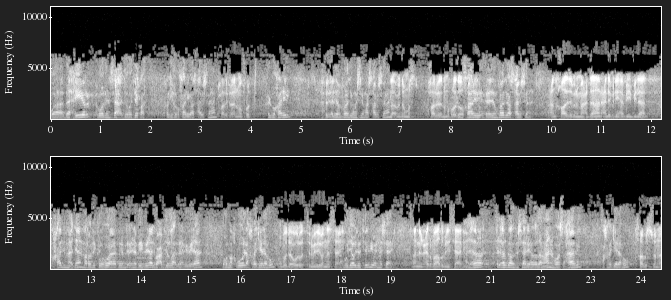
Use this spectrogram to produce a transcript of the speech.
وبحير هو بن سعد وهو ثقة أخرجه البخاري وأصحاب السنن. البخاري في المفرد. البخاري في المفرد ومسلم وأصحاب السنن؟ لا بدون مسلم، البخاري في المفرد البخاري في المفرد وأصحاب السنن. عن خالد بن معدان عن ابن أبي بلال. خالد بن معدان مر ذكره هو ابن أبي بلال هو عبد الله بن أبي بلال وهو مقبول أخرج له أبو داود والترمذي والنسائي. أبو داود والترمذي والنسائي. عن العرباض بن ساري. العرباض بن ساري رضي الله عنه هو صحابي أخرج له أصحاب السنن.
